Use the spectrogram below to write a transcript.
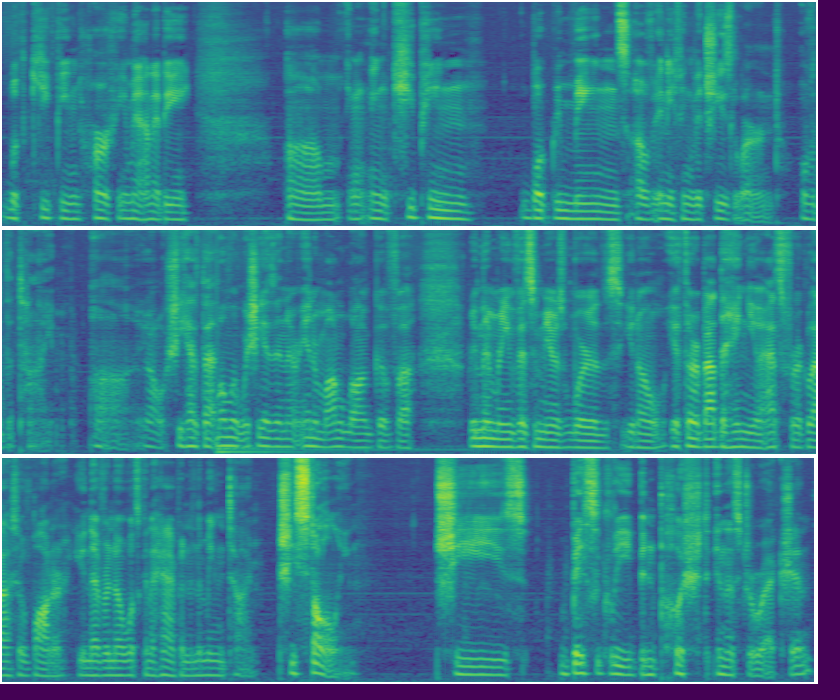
with keeping her humanity um, and, and keeping what remains of anything that she's learned over the time. Uh, you know, she has that moment where she has in her inner monologue of uh, remembering Vesemir's words. You know, if they're about to hang you, ask for a glass of water. You never know what's going to happen in the meantime. She's stalling. She's basically been pushed in this direction.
